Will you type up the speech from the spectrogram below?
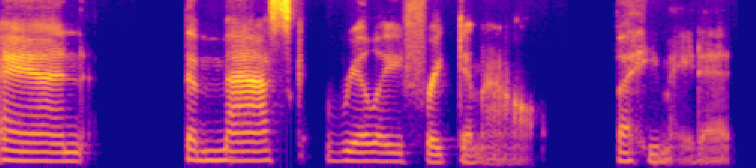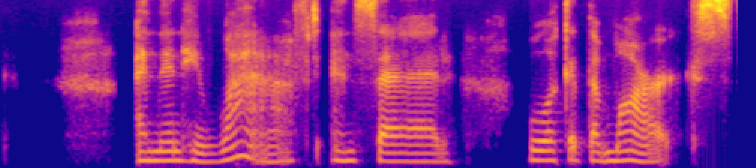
And the mask really freaked him out, but he made it. And then he laughed and said, Look at the marks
